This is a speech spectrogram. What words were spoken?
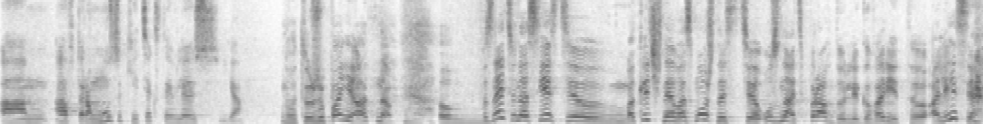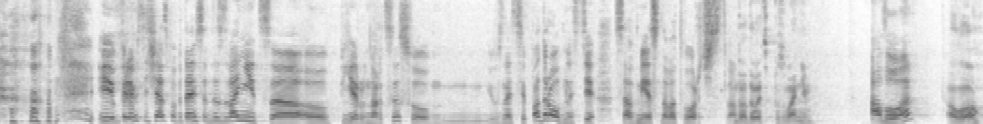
А, Автором музыки и текста являюсь я. Ну, это уже понятно. Вы знаете, у нас есть э, отличная возможность э, узнать, правду ли говорит э, Олеся. И прямо сейчас попытаемся дозвониться Пьеру Нарциссу и узнать все подробности совместного творчества. Да, давайте позвоним. Алло? Алло?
